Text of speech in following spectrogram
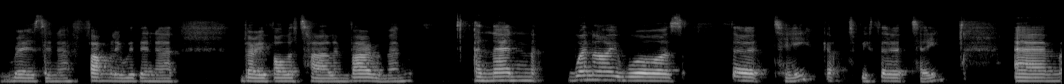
raising a family within a very volatile environment. And then when I was 30, got to be 30, um,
